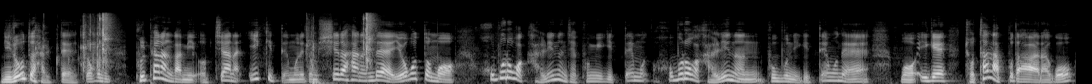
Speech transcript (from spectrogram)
reload 할 때 조금 불편한 감이 없지 않아 있기 때문에 좀 싫어하는데 이것도 뭐 호불호가 갈리는 제품이기 때문에 호불호가 갈리는 부분이기 때문에 뭐 이게 좋다 나쁘다 라고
